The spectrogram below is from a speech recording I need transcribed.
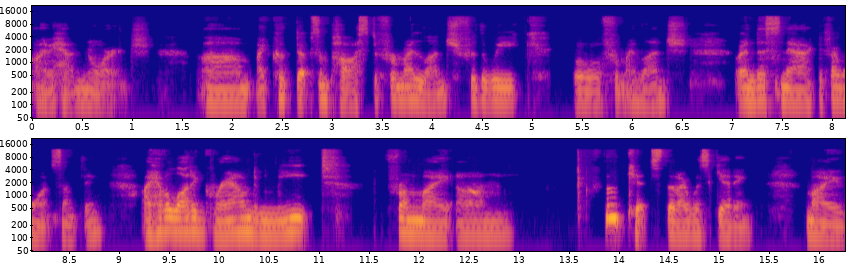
I had an orange. Um, I cooked up some pasta for my lunch for the week, oh, for my lunch, and a snack if I want something. I have a lot of ground meat from my um, food kits that I was getting. My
